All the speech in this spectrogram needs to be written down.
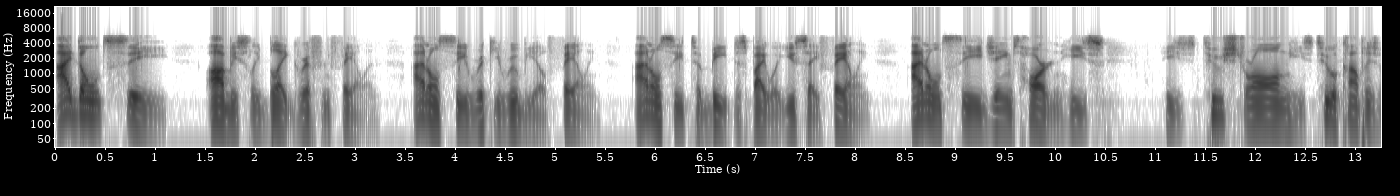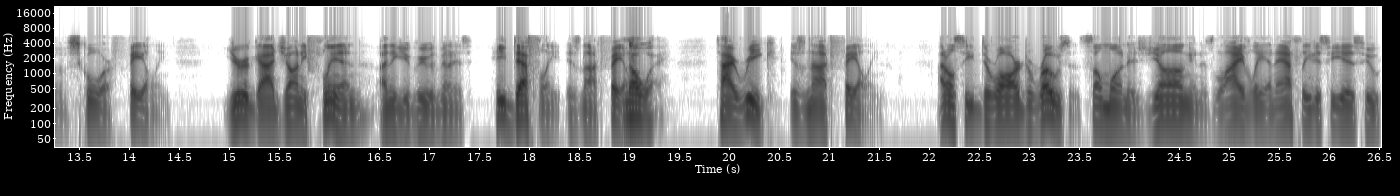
I don't see obviously Blake Griffin failing. I don't see Ricky Rubio failing. I don't see Thabeet despite what you say failing. I don't see James Harden. He's he's too strong, he's too accomplished of a scorer failing. Your guy Jonny Flynn, I think you agree with me on this. He definitely is not failing. No way. Tyreke is not failing. I don't see DeRar DeRozan, someone as young and as lively an athlete as he is, who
